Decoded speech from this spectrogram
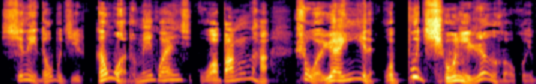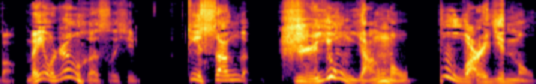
心里都不记着，跟我都没关系。我帮他是我愿意的，我不求你任何回报，没有任何私心。第三个。只用阳谋，不玩阴谋。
